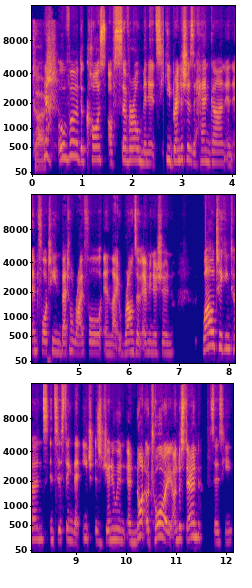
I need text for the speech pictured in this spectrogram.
Gosh. Yeah, over the course of several minutes, he brandishes a handgun, an M14 battle rifle, and like rounds of ammunition, while taking turns insisting that each is genuine and not a toy, understand? says he.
